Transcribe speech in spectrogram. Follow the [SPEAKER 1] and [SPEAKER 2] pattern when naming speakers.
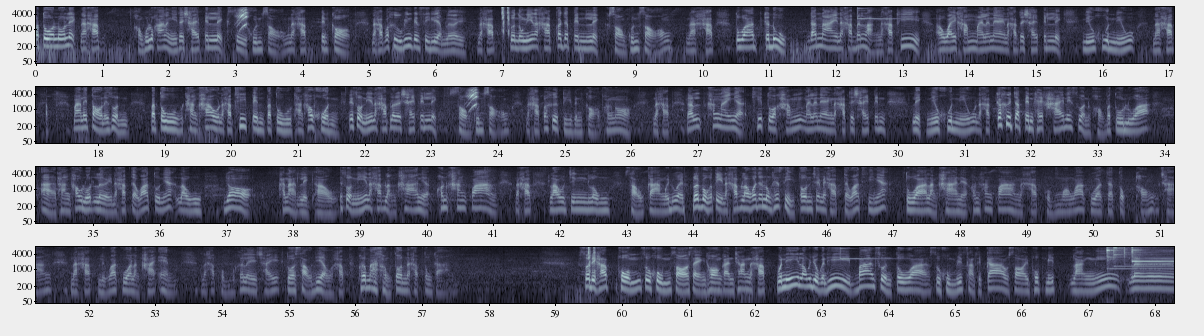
[SPEAKER 1] ประตูโรเล็กนะครับของคุณลูกค้าอย่างนี้จะใช้เป็นเหล็ก4คูณ2นะครับเป็นกรอบนะครับก็คือวิ่งเป็นสี่เหลี่ยมเลยนะครับส่วนตรงนี้นะครับก็จะเป็นเหล็ก2คูณ2นะครับตัวกระดูกด้านในนะครับด้านหลังนะครับที่เอาไว้ค้ำไม้ละแนงนะครับจะใช้เป็นเหล็กนิ้วคูณนิ้วนะครับมาในต่อในส่วนประตูทางเข้านะครับที่เป็นประตูทางเข้าคน ในส่วนนี้นะครับเราจะใช้เป็นเหล็ก2คูณ2นะครับก็คือตีเป็นกรอบข้างนอก นะครับแล้วข้างในเนี่ยที่ตัวค้ำไม้ละแนงนะครับจะใช้เป็นเหล็กนิ้วคูณนิ้วนะครับก็คือจะเป็นคล้ายๆ ในส่วนของประตูรั้วทางเข้ารถเลยนะครับ แต่ว่าตัวเนี้ยเราย่อขนาดเหล็กเอา ในส่วนนี้นะครับหลังคาเนี่ยค่อนข้างกว้างนะครับ เราจึงลงเสากลางไว้ด้วย โดยปกตินะครับเราก็จะลงแค่ 4 ต้นใช่ไหมครับ แต่ว่าทีเนี้ยตัวหลังคาเนี่ยค่อนข้างกว้างนะครับ ผมมองว่ากลัวจะตกท้องช้างนะครับ หรือว่ากลัวหลังคาแอน นะครับผมก็เลยใช้ตัวเสาเดี่ยวครับเพิ่มมา 2 ต้นนะครับตรงกลางสวัสดีครับ ผมสุขุมสอแสงทองการช่างนะครับ วันนี้เรามาอยู่กันที่บ้านส่วนตัวสุขุมวิท 39 ซอยพบมิตรหลังนี้เลย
